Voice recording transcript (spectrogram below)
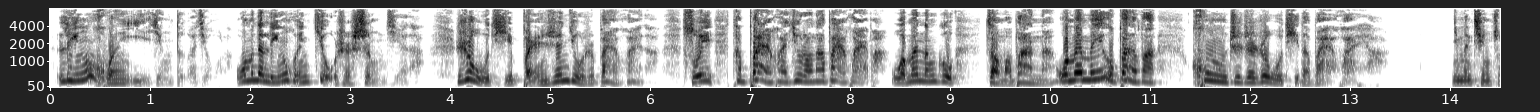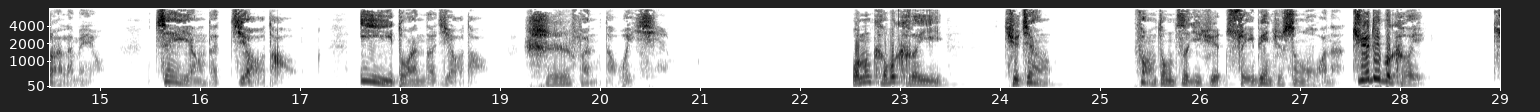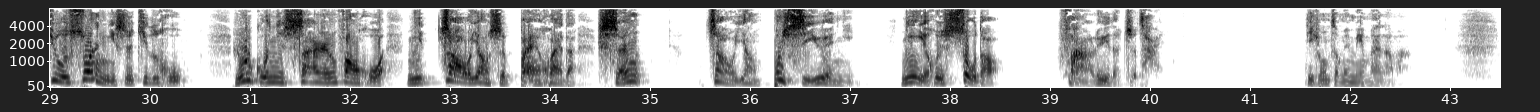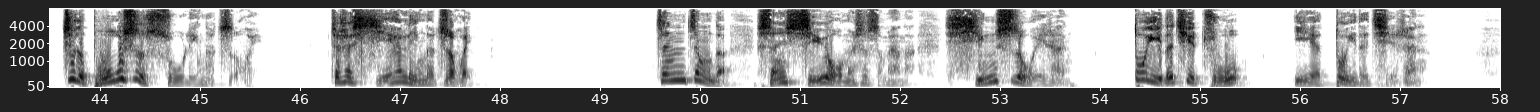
灵魂已经得救了，我们的灵魂就是圣洁的，肉体本身就是败坏的，所以它败坏就让它败坏吧。我们能够怎么办呢？我们没有办法控制着肉体的败坏呀。你们听出来了没有？这样的教导，异端的教导，十分的危险。我们可不可以？去这样放纵自己去随便去生活呢？绝对不可以。就算你是基督徒，如果你杀人放火，你照样是败坏的，神照样不喜悦你，你也会受到法律的制裁。弟兄姊妹明白了吗？这个不是属灵的智慧，这是邪灵的智慧。真正的神喜悦我们是什么样的？行事为人，对得起主，也对得起人。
